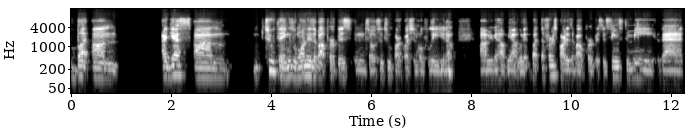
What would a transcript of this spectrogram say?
But um, I guess um, two things. One is about purpose, and so it's a two-part question. Hopefully, you know, um, you can help me out with it. But the first part is about purpose. It seems to me that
